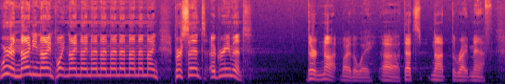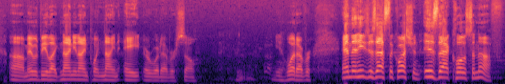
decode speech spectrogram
We're in 99.9999999% agreement. They're not, by the way. Uh, that's not the right math. Um, it would be like 99.98 or whatever, so you know, whatever. And then he just asked the question is that close enough?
